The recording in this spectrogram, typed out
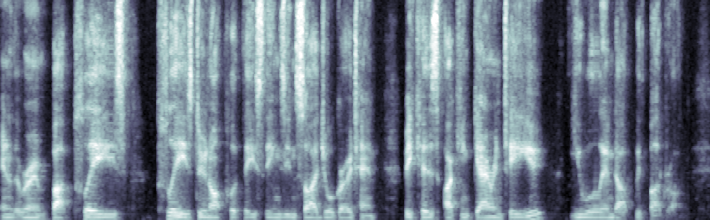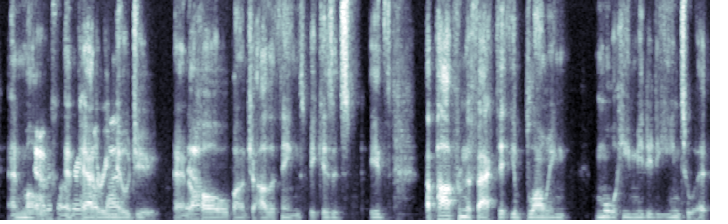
into the room. But please, please do not put these things inside your grow tent because I can guarantee you you will end up with bud rot and mold was and powdery mildew and a whole bunch of other things because it's it's apart from the fact that you're blowing more humidity into it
